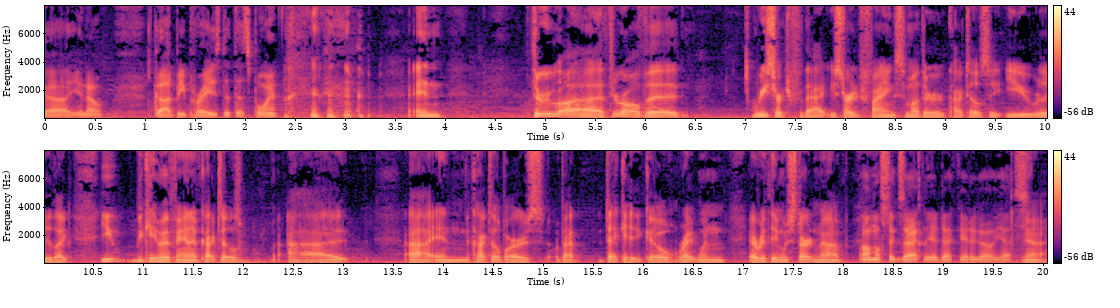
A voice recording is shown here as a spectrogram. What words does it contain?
Uh, you know, God be praised at this point. and through uh, through all the research for that, you started finding some other cocktails that you really liked. You became a fan of cocktails uh, uh, in the cocktail bars about a decade ago, right when everything was starting up. Almost exactly a decade ago, yes. Yeah,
